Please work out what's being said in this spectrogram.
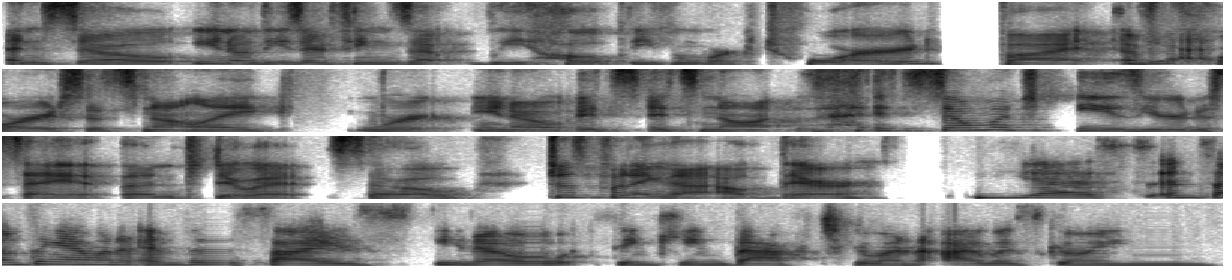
And so, you know, these are things that we hope you can work toward. But of course, it's not like we're, you know, it's it's not it's so much easier to say it than to do it. So just putting that out there. Yes. And something I want to emphasize, you know, thinking back to when I was going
